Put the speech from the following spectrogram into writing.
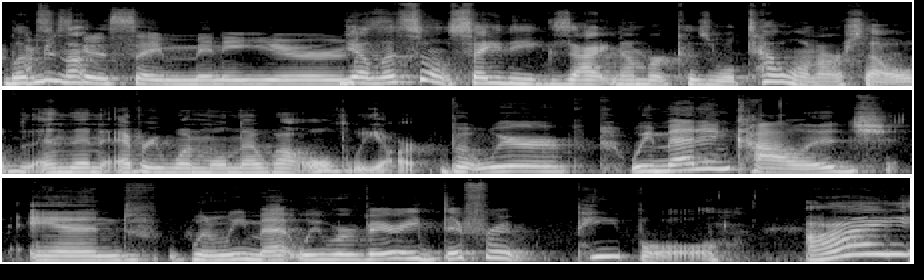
Let's I'm just not- going to say many years. Yeah, let's don't say the exact number because we'll tell on ourselves and then everyone will know how old we are. but we're we met in college and when we met we were very different people I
